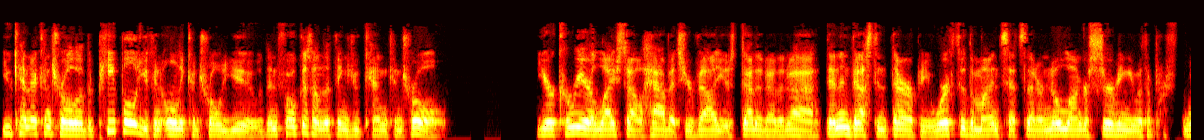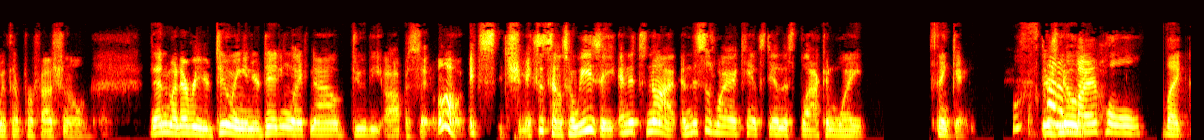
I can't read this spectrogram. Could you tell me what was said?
You cannot control other people, you can only control you. Then focus on the things you can control your career, lifestyle, habits, your values, da da da da da. Then invest in therapy, work through the mindsets that are no longer serving you with a, with a professional. then whatever you're doing in your dating life now, do the opposite. Oh, it's she makes it sound so easy, and it's not. And this is why I can't stand this black and white thinking. Well, There's kind no- of my whole like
